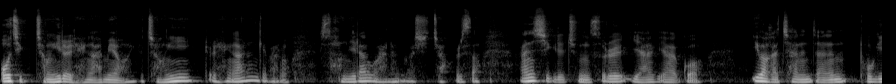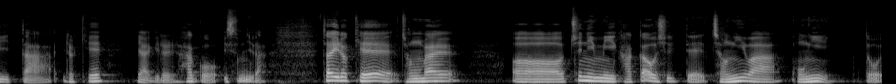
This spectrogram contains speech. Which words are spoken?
오직 정의를 행하며 정의를 행하는 게 바로 선이라고 하는 것이죠. 그래서 안식일 준수를 이야기하고 이와 같이 하는 자는 복이 있다 이렇게 이야기를 하고 있습니다. 자 이렇게 정말 어, 주님이 가까우실 때 정의와 공의 또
